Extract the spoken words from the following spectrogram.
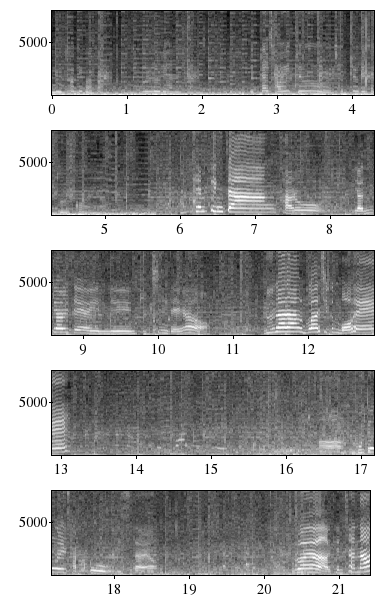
음 저기 봐봐 물놀이 하는 사람. 이따 저희도 저쪽에서 놀 거예요. 캠핑장 바로 연결되어 있는 비치인데요. 루나랑 루아 지금 뭐해? 아, 고동을 잡고 있어요. 루아야, 괜찮아?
